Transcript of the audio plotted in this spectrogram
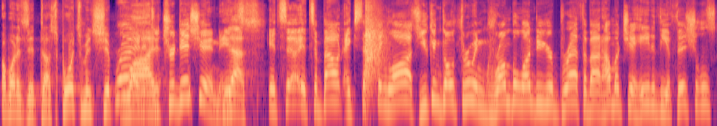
what is it? Uh, sportsmanship right, line. It's a tradition. It's, yes, it's uh, it's about accepting loss. You can go through and grumble under your breath about how much you hated the officials,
